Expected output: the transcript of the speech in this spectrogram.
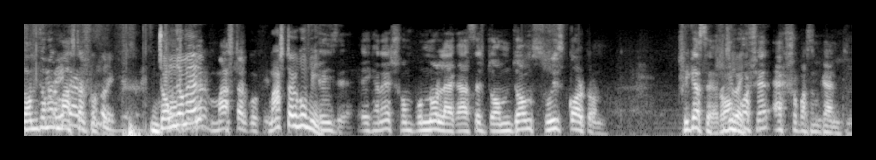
জমজমের মাস্টার কপি জমজমের মাস্টার কপি মাস্টার কপি এই যে এখানে সম্পূর্ণ লেখা আছে জমজম সুইস কটন। ঠিক আছে? রং ভাই। কষের একশো পার্সেন্ট গ্যারান্টি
